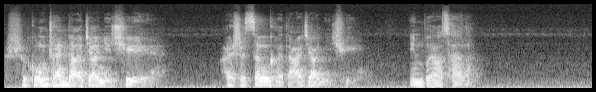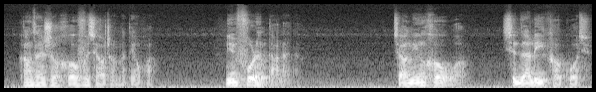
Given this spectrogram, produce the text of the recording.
是共产党叫你去，还是曾可达叫你去？您不要猜了。刚才是何副校长的电话，您夫人打来的，叫您和我现在立刻过去。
